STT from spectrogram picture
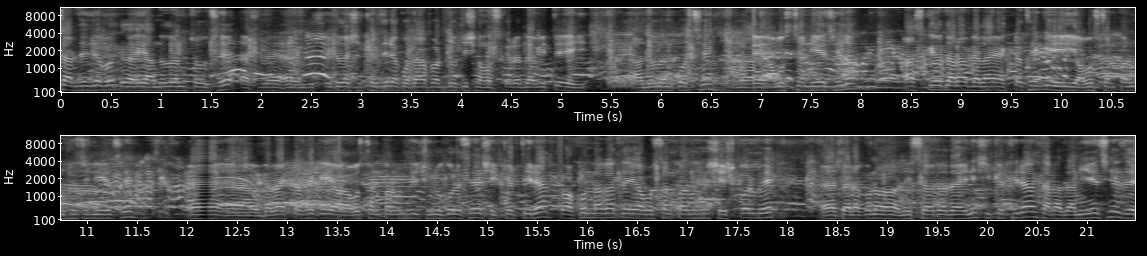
চার দিন যাবৎ এই আন্দোলন চলছে আসলে আহ, বিশ্ববিদ্যালয়ের শিক্ষার্থীরা কোটা পদ্ধতি সংস্কারের দাবিতে এই আন্দোলন করছে অবস্থান নিয়েছিল। আজকেও তারা বেলা একটা থেকে এই অবস্থান কর্মসূচি নিয়েছে। বেলা একটা থেকে অবস্থান কর্মসূচি শুরু করেছে শিক্ষার্থীরা। কখন নাগাদ এই অবস্থান কর্মসূচি শেষ করবে তারা কোনো নিশ্চয়তা দেয়নি। শিক্ষার্থীরা তারা জানিয়েছে যে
